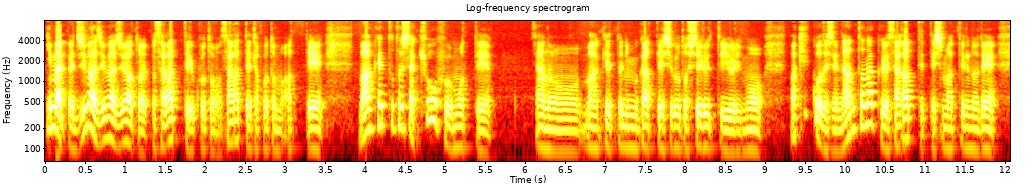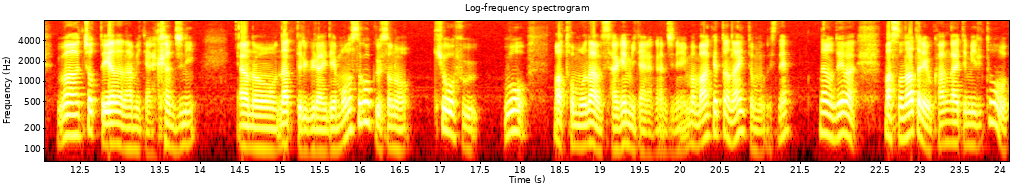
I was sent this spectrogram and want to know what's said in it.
今やっぱりじわじわじわとやっぱ下がってることも下がってたこともあってマーケットとしては恐怖を持ってあのマーケットに向かって仕事してるっていうよりも、まあ、結構ですねなんとなく下がってってしまってるのでうわーちょっと嫌だなみたいな感じにあのなってるぐらいでものすごくその恐怖を、まあ、伴う下げみたいな感じで今マーケットはないと思うんですね。なので、まあ、そのあたりを考えてみると、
